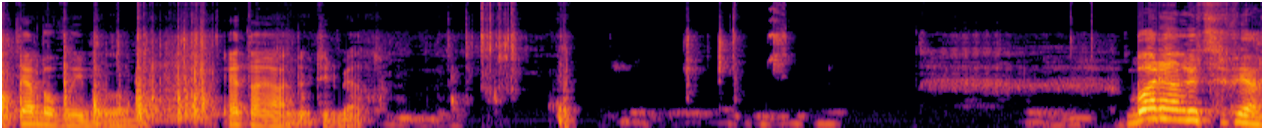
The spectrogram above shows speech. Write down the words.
хотя бы выбил его. Это радует, ребят. Барин Люцифер.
